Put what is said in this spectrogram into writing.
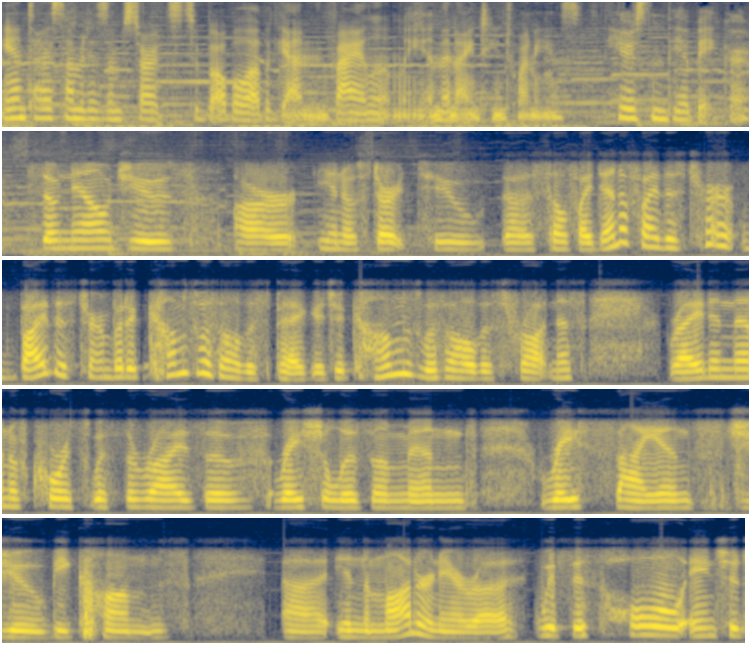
anti Semitism starts to bubble up again violently in the 1920s. Here's Cynthia Baker. So now Jews are, you know, start to uh, self-identify this term by this term, but it comes with all this baggage. It comes with all this fraughtness, right? And then, of course, with the rise of racialism and race science, Jew becomes uh, in the modern era with this whole ancient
